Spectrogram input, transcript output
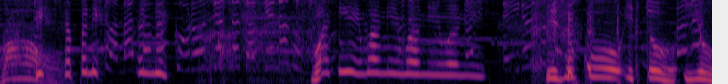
Wow. Eh siapa nih? Anjay. Wangi, wangi, wangi, wangi. Shizuku itu Iyo.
